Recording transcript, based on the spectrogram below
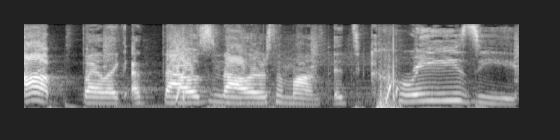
up by like a thousand dollars a month. It's crazy.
